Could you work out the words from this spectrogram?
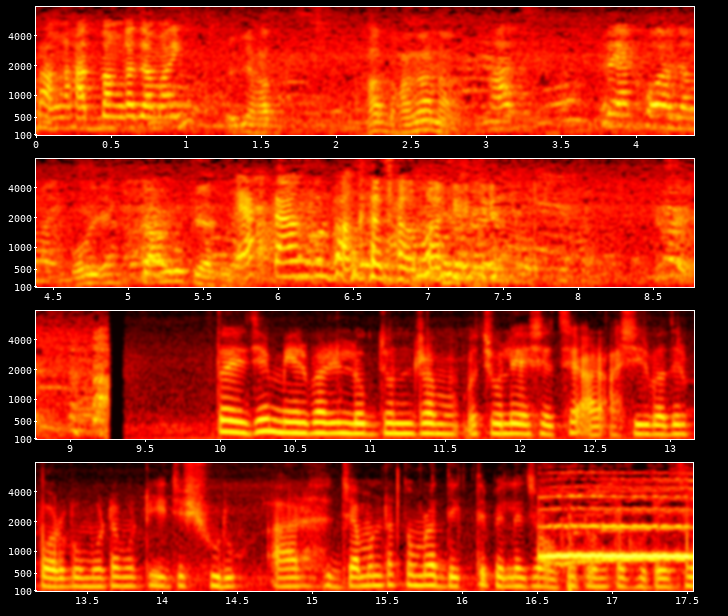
ভাঙা হাত ভাঙা জামাই। এই যে হাত হাত ভাঙা না? হাত ক্র্যাক হওয়া জামাই। ওই একটা আঙুল ক্র্যাক একটা আঙ্গুল ভাঙা জামাই। তো এই যে মেয়ের বাড়ির লোকজনরা চলে এসেছে আর আশীর্বাদের পর্ব মোটামুটি এই যে শুরু। আর যেমনটা তোমরা দেখতে পেলে যে অঘটনটা ঘটেছে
